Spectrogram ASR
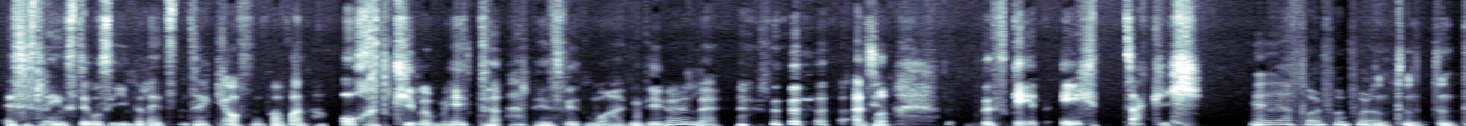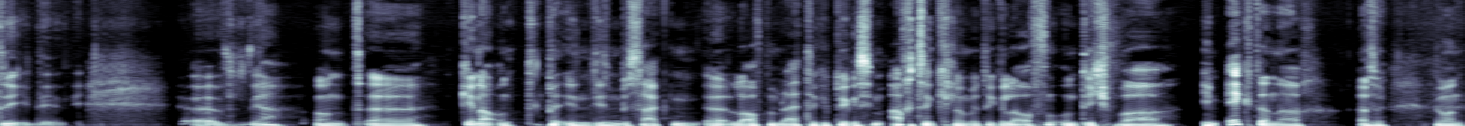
es ist das längste, was ich in der letzten Zeit gelaufen war, waren acht Kilometer. Das wird morgen die Hölle. also, das geht echt zackig. Ja, ja, voll, voll, voll. Und, und, und die, die äh, ja, und äh, Genau, und in diesem besagten äh, Lauf beim Leitergebirge sind 18 Kilometer gelaufen und ich war im Eck danach. Also wir waren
